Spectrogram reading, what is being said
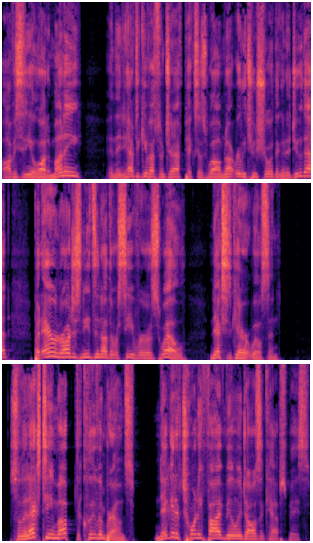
Obviously, a lot of money, and then you have to give up some draft picks as well. I'm not really too sure they're going to do that. But Aaron Rodgers needs another receiver as well Next is Garrett Wilson. So the next team up, the Cleveland Browns. Negative $25 million in cap space.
